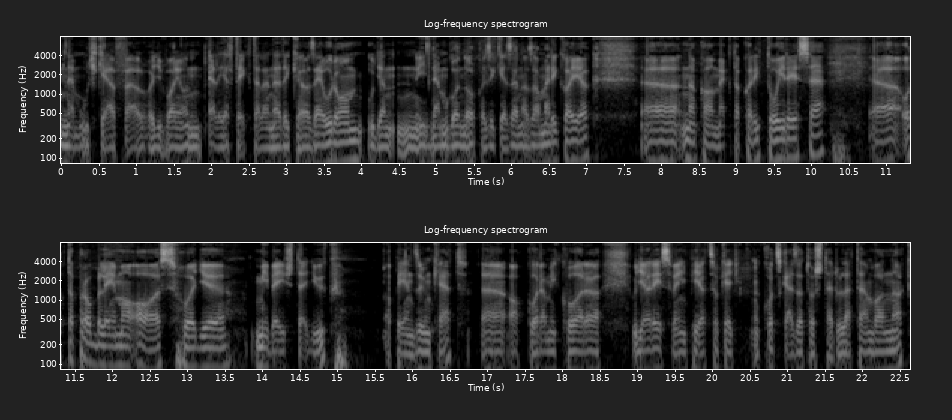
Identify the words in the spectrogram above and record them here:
nem úgy kell fel, hogy vajon elértéktelenedik-e az euróm, ugyanígy nem gondolkozik ezen az amerikaiaknak a megtakarítói része. Ott a probléma az, hogy mibe is tegyük, a pénzünket, akkor, amikor ugye a részvénypiacok egy kockázatos területen vannak,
